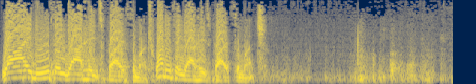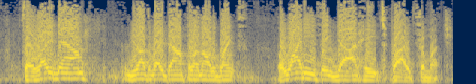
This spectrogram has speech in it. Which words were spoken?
why do you think God hates pride so much? Why do you think God hates pride so much? So write it down. You don't have to write down, fill in all the blanks. But why do you think God hates pride so much?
